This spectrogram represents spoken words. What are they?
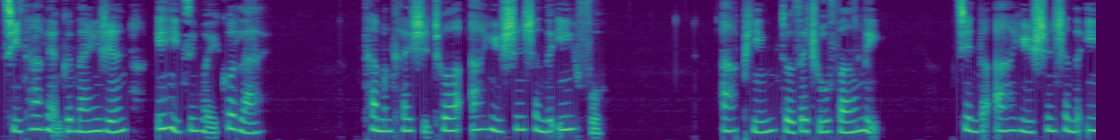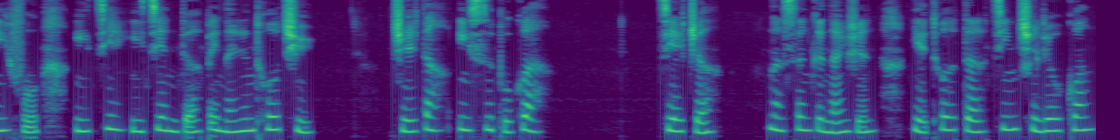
其他两个男人也已经围过来，他们开始脱阿玉身上的衣服，阿平躲在厨房里，见到阿玉身上的衣服一件一件的被男人脱去，直到一丝不挂。接着，那三个男人也脱得金翅溜光。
